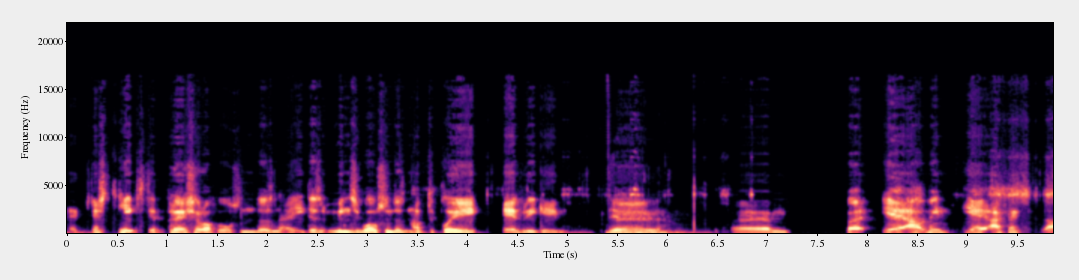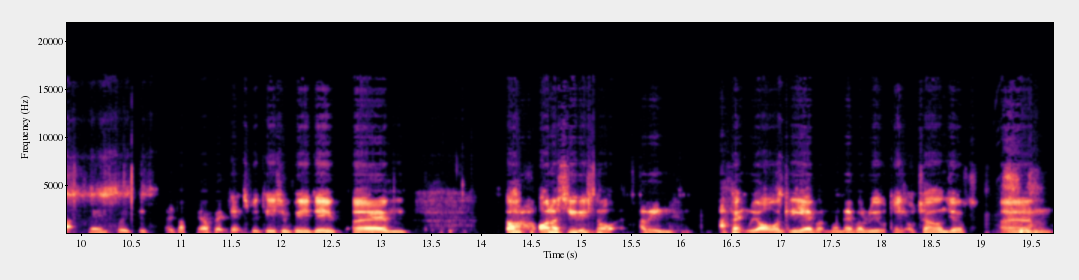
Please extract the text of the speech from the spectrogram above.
It just takes the pressure off Wilson, doesn't it? It doesn't mean Wilson doesn't have to play every game. Yeah. Um, yeah. Um, but yeah, I mean, yeah, I think that 10th place is, is, a perfect expectation for you, Dave. Um, oh, on a serious note, I mean, I think we all agree Everton were never real title challengers. Um,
